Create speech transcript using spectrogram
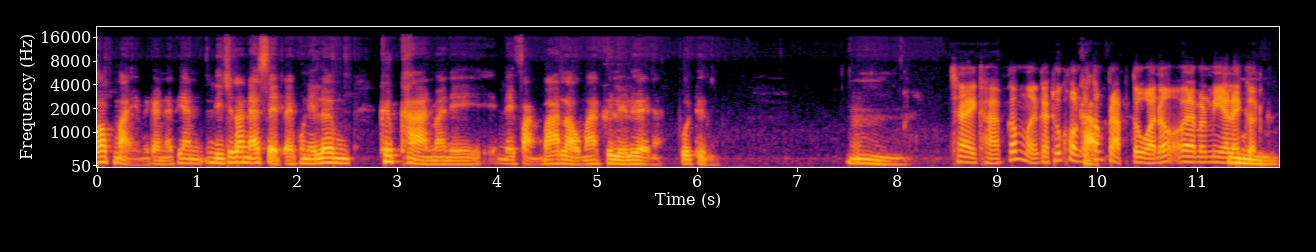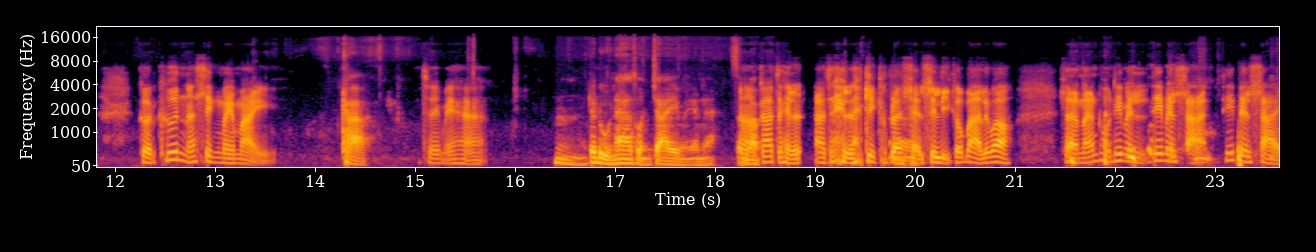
รอบใหม่เหมือนกันนะพี่อั้น digital asset อะไรพวกนี้เริ่มคืบคลานมาในในฝั่งบ้านเรามากขึ้นเรื่อย ๆ นะ พูดถึง อืม ใช่ครับ ก็เหมือนกับทุกคนก็ต้องปรับตัวเนอะเวลามันมีอะไรเกิดเกิดขึ้นนะสิ่งใหม่ ๆ ครับ ใช่ไหมฮะ อืม ก็ดูน่าสนใจเหมือนกันนะสำหรับก็จะเห็นอาจจะเห็นแลกิจกับแบรนด์แสนสิริเข้ามาหรือเปล่าสายนักทุนที่เป็นที่เป็นสายที่เป็นสาย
